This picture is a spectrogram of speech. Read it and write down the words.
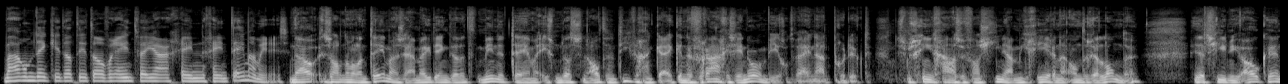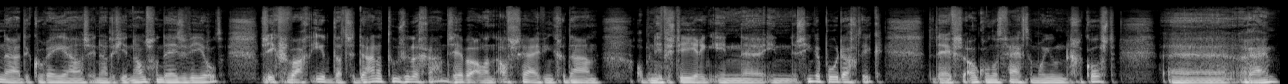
Waarom denk je dat dit over 1, 2 jaar geen, geen thema meer is? Nou, het zal nog wel een thema zijn, maar ik denk dat het minder thema is omdat ze een alternatieven gaan kijken. En de vraag is enorm wereldwijd naar het product. Dus misschien gaan ze van China migreren naar andere landen. Dat zie je nu ook, hè, naar de Korea's en naar de Vietnams van deze wereld. Dus ik verwacht eerder dat ze daar naartoe zullen gaan. Ze hebben al een afschrijving gedaan op een investering in, uh, in Singapore, dacht ik. Dat heeft ze ook 150 miljoen gekost, uh, ruim.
